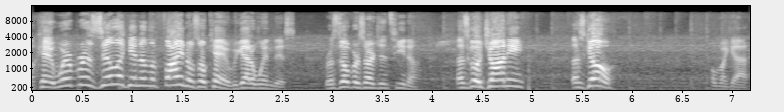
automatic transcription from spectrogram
Okay, we're Brazil again in the finals. Okay, we gotta win this. Brazil versus Argentina. Let's go, Johnny. Let's go. Oh my God,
